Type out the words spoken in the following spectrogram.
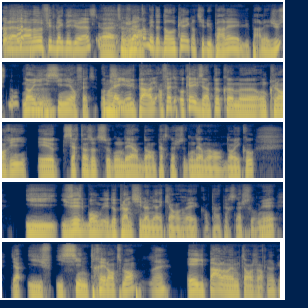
Voilà, Arnaud fait une blague dégueulasse. Ouais. Mais attends, mais dans Hawkeye, quand il lui parlait, il lui parlait juste, non? Non, il, Euh, il signait en fait. Ouais. cas, il lui parlait. En fait, cas, il faisait un peu comme euh, Oncle Henry et euh, certains autres secondaires dans personnages secondaires dans dans Echo. Il, il faisait bon et de plein de films américains en vrai quand t'as un personnage sourd-muet. C'est-à-dire, il il signe très lentement Ouais, et il parle en même temps, genre. ok.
